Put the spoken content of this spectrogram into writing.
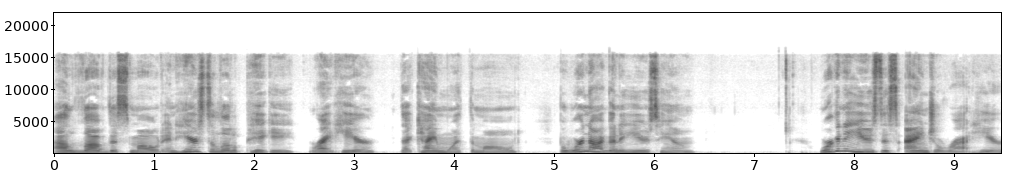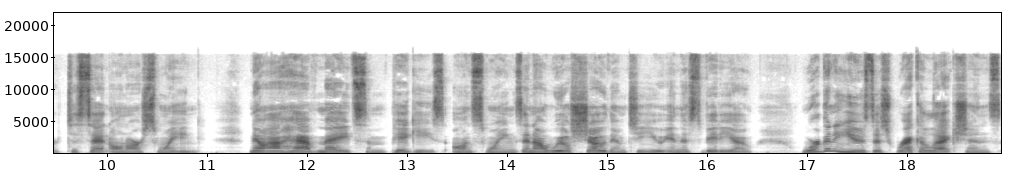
I love this mold. And here's the little piggy right here that came with the mold. But we're not going to use him. We're going to use this angel right here to set on our swing. Now, I have made some piggies on swings, and I will show them to you in this video. We're going to use this Recollections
